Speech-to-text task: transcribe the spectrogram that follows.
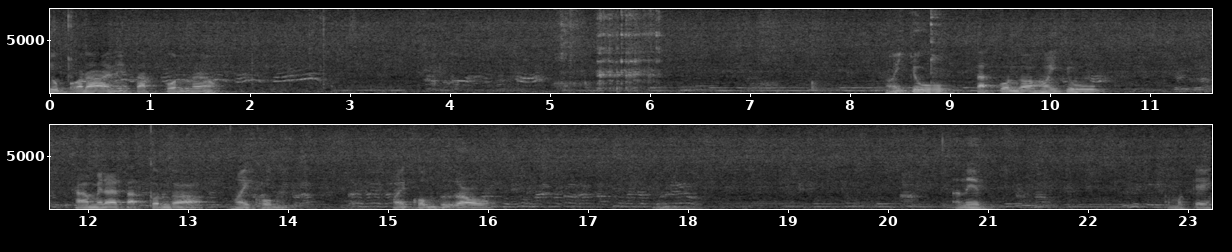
จุ๊บก็ได้เนี่ยตัดก้นแล้ว หอยจูบ ตัดก้นก็หอยจูบ ถ้าไม่ได้ตัดก้นก็หอยขม หอยขมคือเราอันนี้เอามาแกง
